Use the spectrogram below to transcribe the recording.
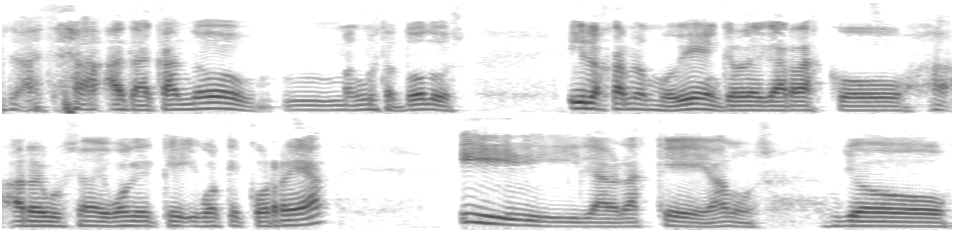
atacando me han gustado todos. Y los cambios muy bien. Creo que Carrasco ha revolucionado igual que, igual que Correa. Y la verdad es que, vamos, yo,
